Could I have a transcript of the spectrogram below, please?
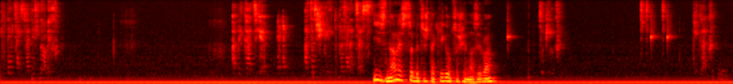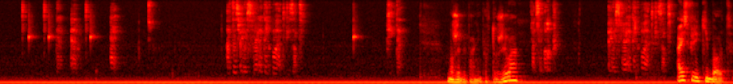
Interfejs dla niewidomych. Aplikacje. Accessibility preferences. I znaleźć sobie coś takiego, co się nazywa może by Pani powtórzyła, Facebook. Reader Poadvisat. Ice Free Keyboard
